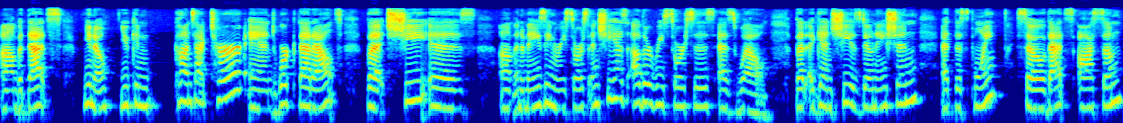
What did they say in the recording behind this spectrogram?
Um, but that's, you know, you can contact her and work that out. But she is um, an amazing resource, and she has other resources as well. But again, she is donation at this point, so that's awesome.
